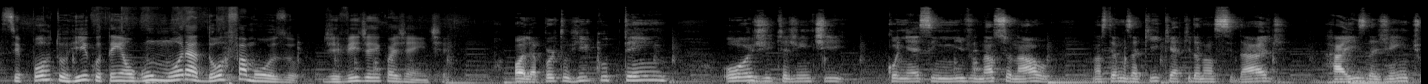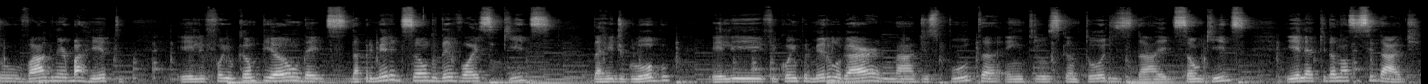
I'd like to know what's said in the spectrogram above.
se Porto Rico tem algum morador famoso. Divide aí com a gente. Olha, Porto Rico tem hoje que a gente conhece em nível nacional, nós temos aqui, que é aqui da nossa cidade, raiz da gente, o Wagner Barreto. Ele foi o campeão da, da primeira edição do The Voice Kids da Rede Globo. Ele ficou em primeiro lugar na disputa entre os cantores da edição Kids e ele é aqui da nossa cidade.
